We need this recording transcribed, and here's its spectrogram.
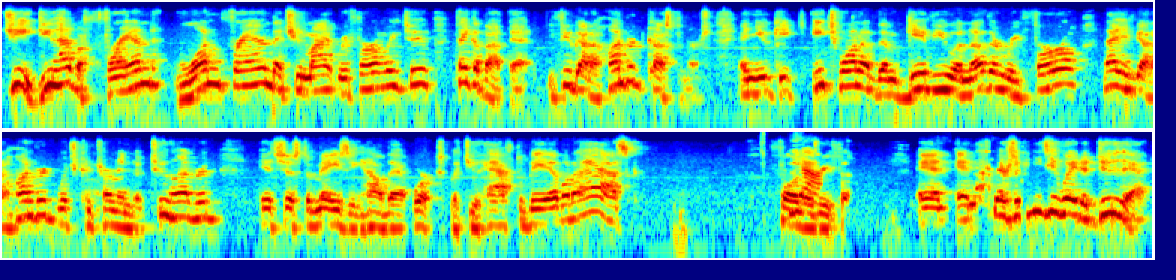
gee, do you have a friend, one friend that you might refer me to? Think about that. If you've got 100 customers and you each one of them give you another referral, now you've got 100, which can turn into 200. It's just amazing how that works. But you have to be able to ask for yeah. the referral. And and there's an easy way to do that.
